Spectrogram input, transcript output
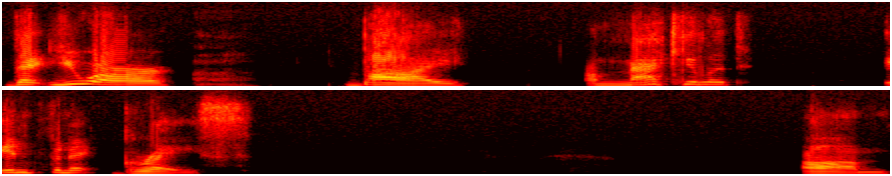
that you are by immaculate infinite grace um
